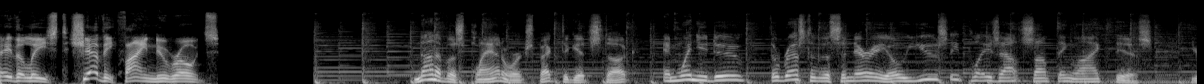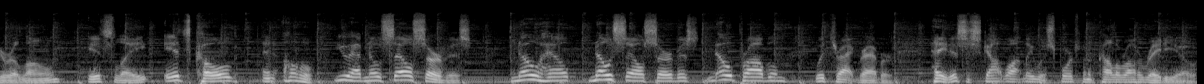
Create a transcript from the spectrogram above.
pay the least. Chevy, find new roads. None of us plan or expect to get stuck, and when you do, the rest of the scenario usually plays out something like this You're alone, it's late, it's cold, and oh, you have no cell service. No help, no cell service, no problem with TracGrabber. Hey, this is Scott Watley with Sportsman of Colorado Radio.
